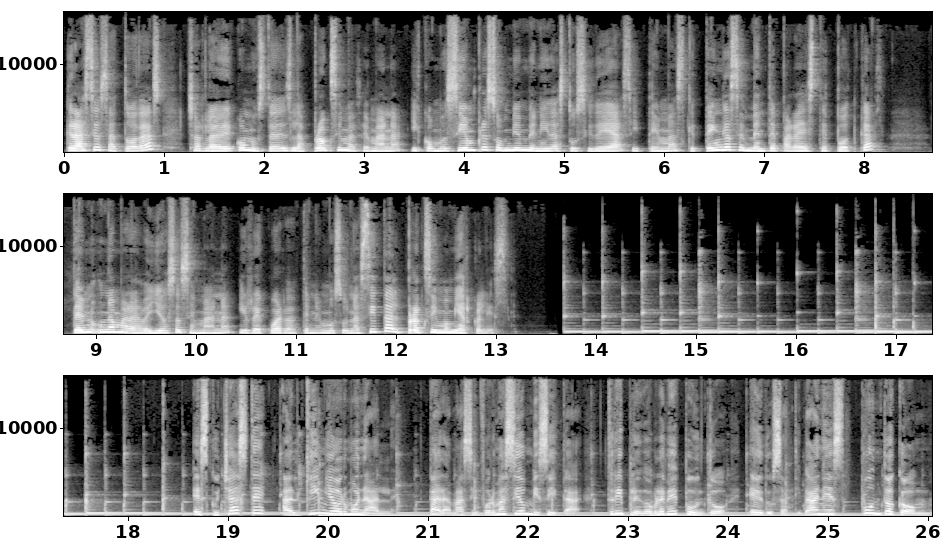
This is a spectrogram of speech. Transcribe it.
Gracias a todas, charlaré con ustedes la próxima semana y como siempre son bienvenidas tus ideas y temas que tengas en mente para este podcast. Ten una maravillosa semana y recuerda, tenemos una cita el próximo miércoles. Escuchaste Alquimia Hormonal. Para más información visita www.edusantibanes.com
